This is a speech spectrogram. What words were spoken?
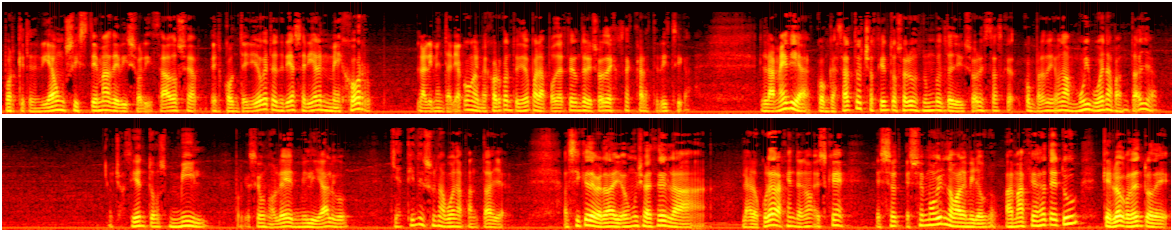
porque tendría un sistema de visualizado, o sea, el contenido que tendría sería el mejor. La alimentaría con el mejor contenido para poder tener un televisor de esas características. La media, con gastarte 800 euros en un televisor, estás comprando ya una muy buena pantalla. 800, 1000, porque sea un OLED, 1000 y algo. Ya tienes una buena pantalla. Así que de verdad, yo muchas veces la, la locura de la gente, ¿no? Es que ese, móvil no vale mil euros. Además, fíjate tú que luego dentro de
